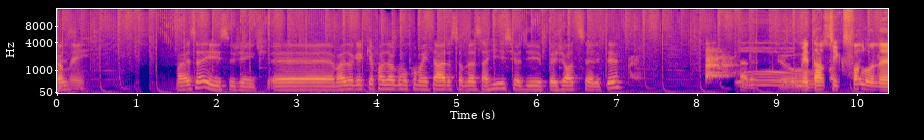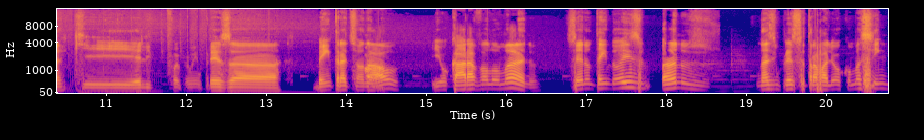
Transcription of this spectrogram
Calma aí. mas é isso, gente. É, mais alguém quer fazer algum comentário sobre essa rixa de PJ e CLT? O eu- Metal Six falou, né? Que ele foi pra uma empresa bem tradicional e o cara falou, mano, você não tem dois anos nas empresas que você trabalhou, como assim?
